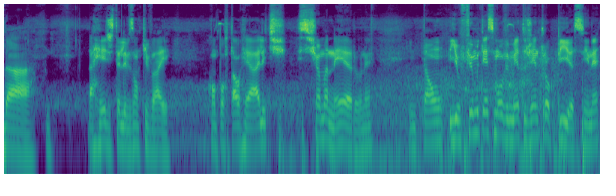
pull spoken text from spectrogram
da da rede de televisão que vai comportar o reality se chama Nero, né? Então, e o filme tem esse movimento de entropia assim, né?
